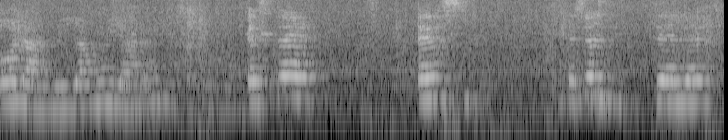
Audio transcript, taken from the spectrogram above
Hola, me llamo Yara. Este es, es el teléfono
